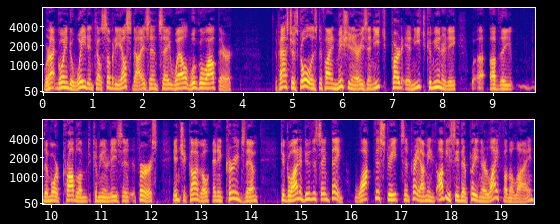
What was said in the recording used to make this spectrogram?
We're not going to wait until somebody else dies and say, Well, we'll go out there. The pastor's goal is to find missionaries in each part, in each community uh, of the the more problemed communities uh, first in Chicago and encourage them to go out and do the same thing. Walk the streets and pray. I mean, obviously they're putting their life on the line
